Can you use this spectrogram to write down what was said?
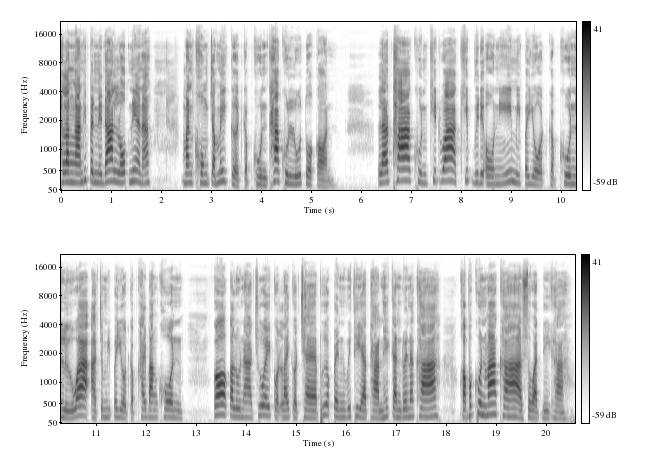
พลังงานที่เป็นในด้านลบเนี่ยนะ มันคงจะไม่เกิดกับคุณ ถ้าคุณรู้ตัวก่อน แล้วถ้าคุณคิดว่าคลิปวิดีโอนี้มีประโยชน์กับคุณ หรือว่าอาจจะมีประโยชน์กับใครบางคน ก็กรุณาช่วยกดไลค์กดแชร์ เพื่อเป็นวิทยาทานให้กันด้วยนะคะ ขอบพระคุณมากค่ะ สวัสดีค่ะ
